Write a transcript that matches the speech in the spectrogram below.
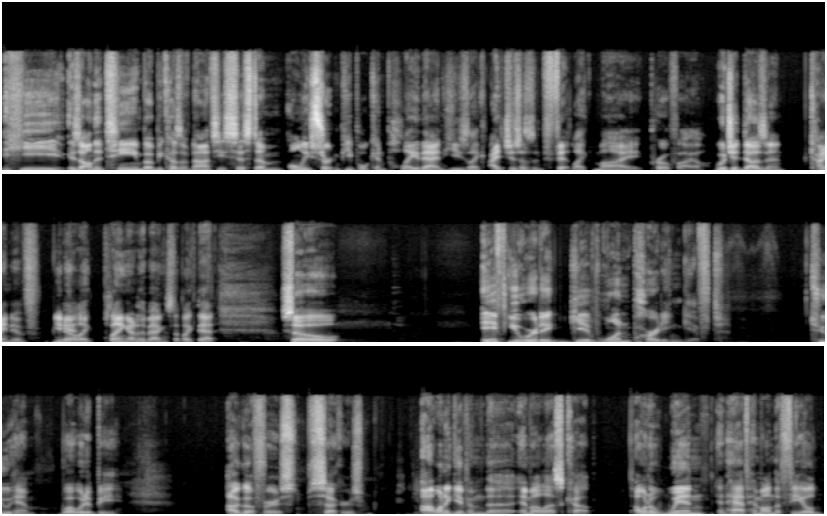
he is on the team, but because of Nancy's system, only certain people can play that, and he's like, "I just doesn't fit like my profile," which it doesn't. Kind of, you know, Yeah. like playing out of the back and stuff like that. So, if you were to give one parting gift to him, what would it be? I'll go first, suckers. I want to give him the MLS Cup. I want to win and have him on the field.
